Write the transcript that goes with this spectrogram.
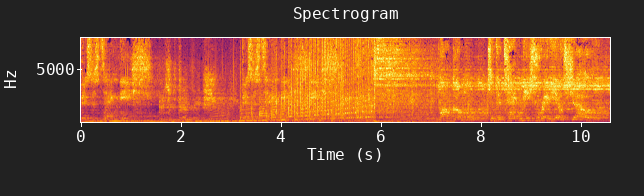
This is technique. This is technique. Welcome to the Technique Radio Show.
